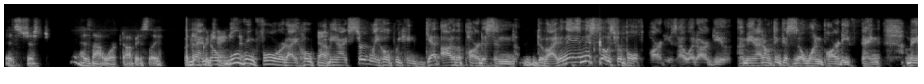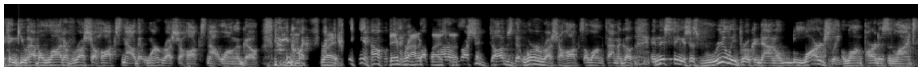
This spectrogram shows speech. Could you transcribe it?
it's just has not worked, obviously. But yeah, no. Moving forward, I hope. Yeah. I mean, I certainly hope we can get out of the partisan divide, and, and this goes for both parties. I would argue. I mean, I don't think this is a one-party thing. I mean, I think you have a lot of Russia hawks now that weren't Russia hawks not long ago. Quite mm-hmm. frankly, right. you know, they've radicalized a lot us. of Russia doves that were Russia hawks a long time ago, and this thing is just really broken down largely along partisan lines.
